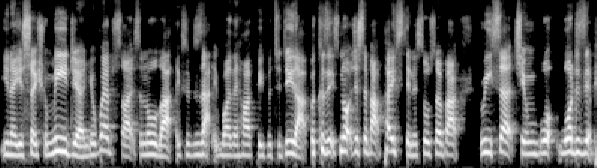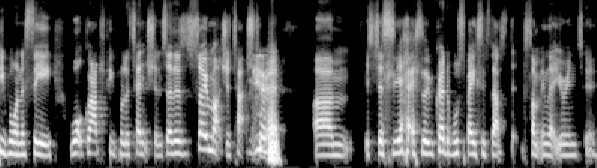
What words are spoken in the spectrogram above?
you know your social media and your websites and all that it's exactly why they hire people to do that because it's not just about posting it's also about researching what what is it people want to see what grabs people attention. So there's so much attached to it. Um it's just yeah it's an incredible space if that's something that you're into.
